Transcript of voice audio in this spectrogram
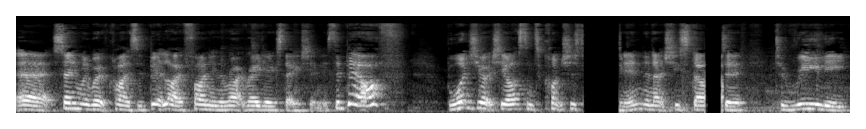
uh, saying when I work clients it's a bit like finding the right radio station it's a bit off but once you actually ask them to consciously tune in and actually start to to really,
